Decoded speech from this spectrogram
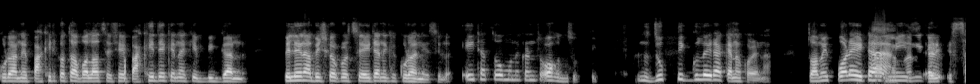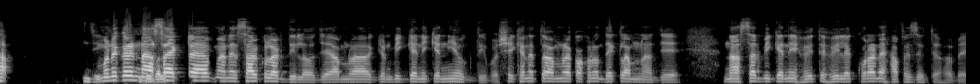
কুরআনে পাখির কথা বলা আছে, সেই পাখি দেখে নাকি বিজ্ঞান প্লেন আবিষ্কার করছে এটা নাকি কুরআনে ছিল। এইটা তো মনে করেন অযৌক্তিক। কিন্তু যৌক্তিকগুলো এরা কেন করে না? তো আমি পরে এটা হ্যাঁ, আমি মনে করেন নাসা একটা মানে সার্কুলার দিল যে আমরা একজন বিজ্ঞানীকে নিয়োগ দিব। সেখানে তো আমরা কখনো দেখলাম না যে নাসার বিজ্ঞানী হইতে হইলে কোরআনে হাফেজ হইতে হবে।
